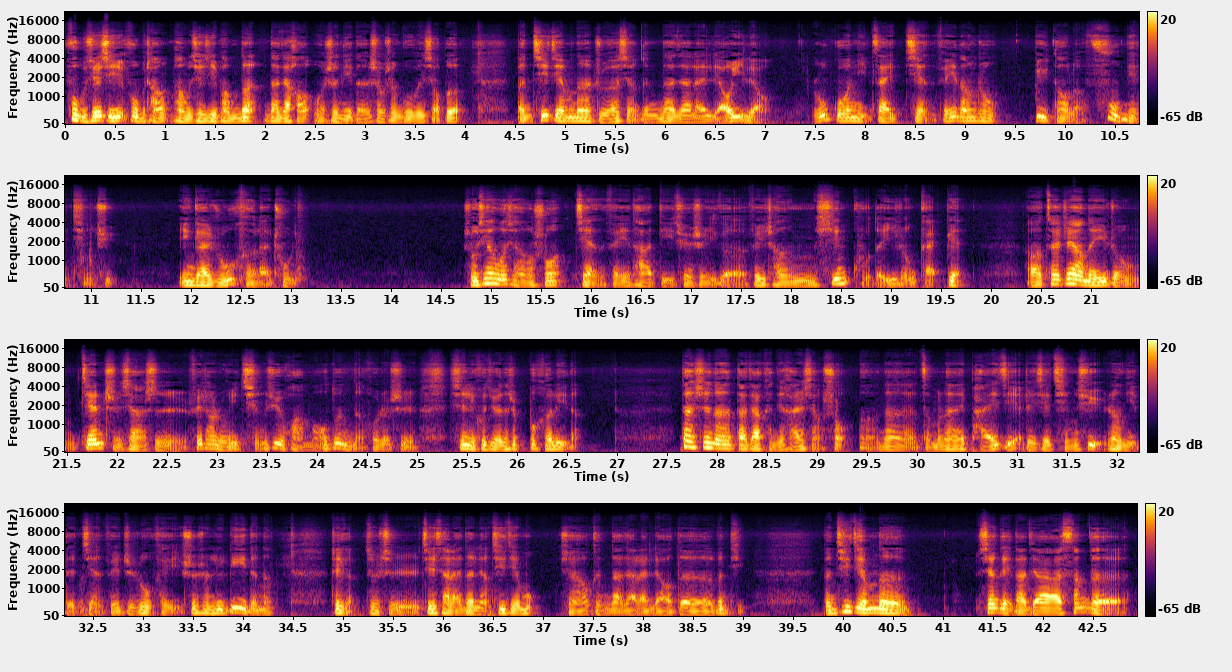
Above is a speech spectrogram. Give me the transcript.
腹部学习，腹部长；胖不学习，胖不断。大家好，我是你的瘦身顾问小波。本期节目呢，主要想跟大家来聊一聊，如果你在减肥当中遇到了负面情绪，应该如何来处理？首先，我想要说，减肥它的确是一个非常辛苦的一种改变啊，在这样的一种坚持下，是非常容易情绪化、矛盾的，或者是心里会觉得是不合理的。但是呢，大家肯定还是想瘦啊。那怎么来排解这些情绪，让你的减肥之路可以顺顺利利的呢？这个就是接下来的两期节目想要跟大家来聊的问题。本期节目呢，先给大家三个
